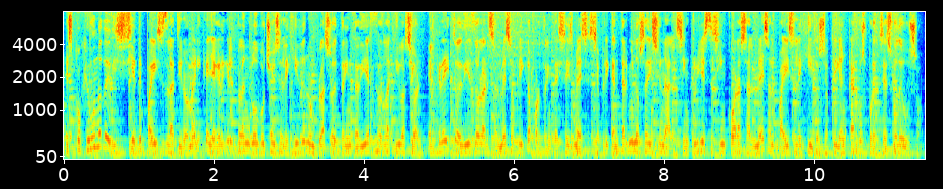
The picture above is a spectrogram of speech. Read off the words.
Escoge uno de 17 países de Latinoamérica y agrega el plan Globo Choice elegido en un plazo de 30 días tras la activación. El crédito de 10 dólares al mes aplica por 36 meses. Se aplica en términos adicionales. Se incluye hasta 5 horas al mes al país elegido. Se aplican cargos por exceso de uso.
